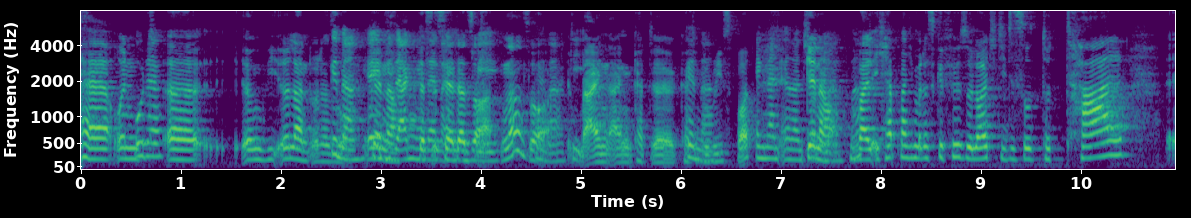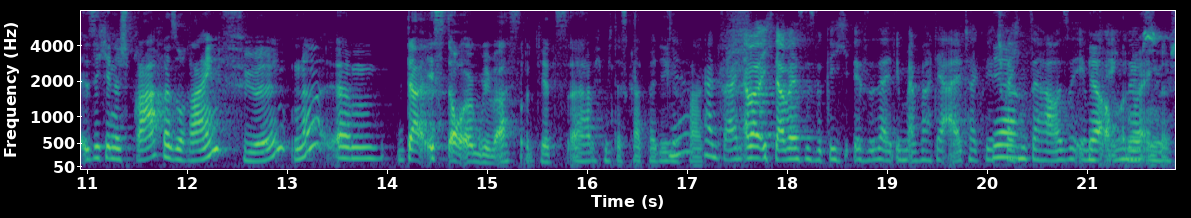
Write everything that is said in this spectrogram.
Äh, und Oder- äh, irgendwie Irland oder so. Genau, ja, die sagen ja das ist ja dann so, ne, so genau, ein, ein Kate Kategoriespot. England, Irland, Genau, Schottland, ne? weil ich habe manchmal das Gefühl, so Leute, die das so total äh, sich in eine Sprache so reinfühlen, ne, ähm, da ist doch irgendwie was. Und jetzt äh, habe ich mich das gerade bei dir Ja, gefragt. kann sein. Aber ich glaube, es ist wirklich, es ist halt eben einfach der Alltag. Wir Ja. sprechen zu Hause eben Ja, auch Englisch. nur Englisch.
